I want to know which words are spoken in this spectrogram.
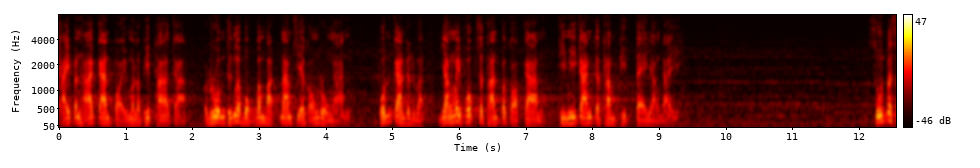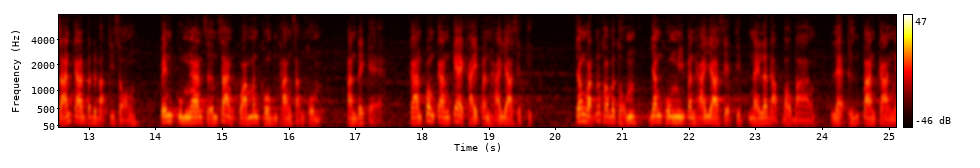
ไขปัญหาการปล่อยมลพิษทางอากาศ รวมถึงระบบบำบัดน้ำเสียของโรงงาน ผลการปฏิบัติยังไม่พบสถานประกอบการที่มีการกระทำผิดแต่อย่างใด ศูนย์ประสานการปฏิบัติที่ 2 เป็นกลุ่มงานเสริมสร้างความมั่นคงทางสังคม อันได้แก่ การป้องกันแก้ไขปัญหายาเสพติด จังหวัดนครปฐมยังคงมีปัญหายาเสพติดในระดับเบาบาง และถึงปานกลางใน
